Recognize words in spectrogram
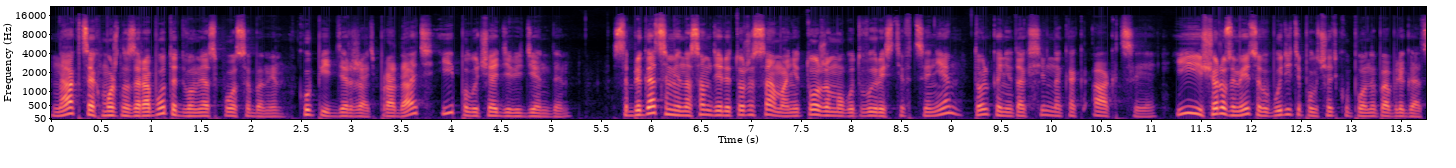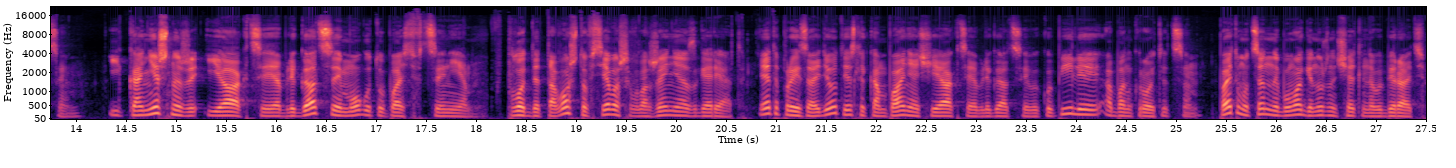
на акциях можно заработать двумя способами – купить, держать, продать и получать дивиденды. С облигациями на самом деле то же самое, они тоже могут вырасти в цене, только не так сильно, как акции. И еще, разумеется, вы будете получать купоны по облигациям. И, конечно же, и акции, и облигации могут упасть в цене, вплоть до того, что все ваши вложения сгорят. Это произойдет, если компания, чьи акции и облигации вы купили, обанкротится. Поэтому ценные бумаги нужно тщательно выбирать.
